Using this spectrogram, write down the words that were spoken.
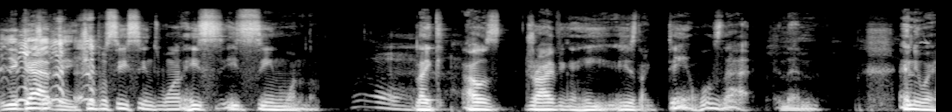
You got me. Triple C seen one. He's he's seen one of them. Oh. Like I was driving and he he's like, "Damn, who's that?" And then, anyway,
